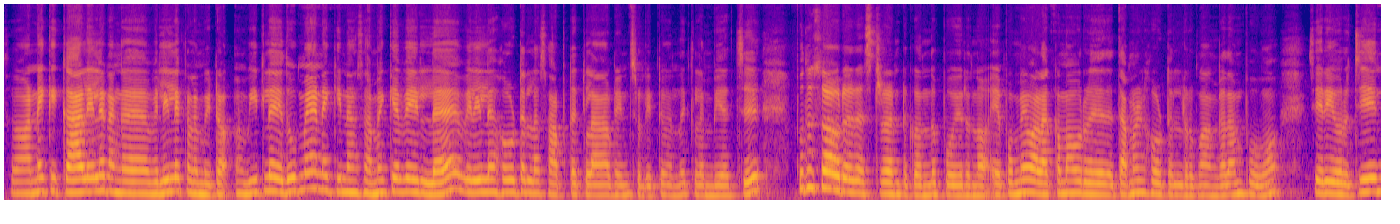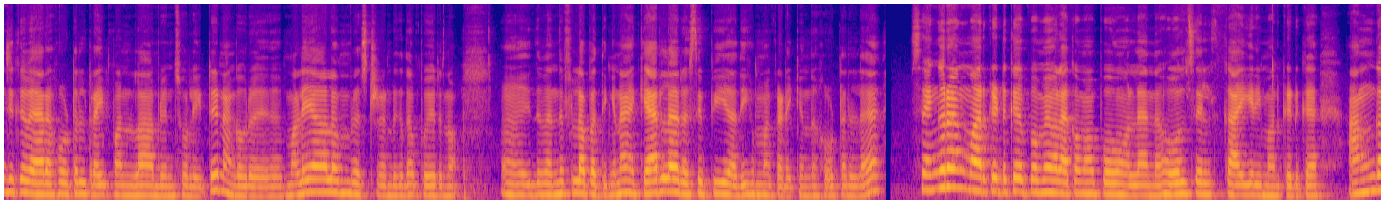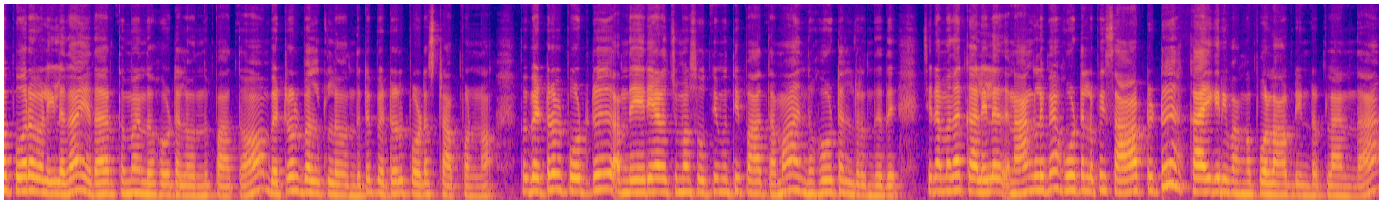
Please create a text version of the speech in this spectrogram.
ஸோ அன்னைக்கு காலையில் நாங்கள் வெளியில் கிளம்பிட்டோம். வீட்டில் எதுவுமே அன்றைக்கி நான் சமைக்கவே இல்லை. வெளியில் ஹோட்டலில் சாப்பிட்டுக்கலாம் அப்படின்னு சொல்லிட்டு வந்து கிளம்பியாச்சு. புதுசாக ஒரு ரெஸ்டாரண்ட்டுக்கு வந்து போயிருந்தோம். எப்போவுமே வழக்கமாக ஒரு தமிழ் ஹோட்டல் இருக்கும். அங்கே தான் போவோம். சரி ஒரு சேஞ்சுக்கு வேறு ஹோட்டல் ட்ரை பண்ணலாம் அப்படின்னு சொல்லிட்டு நாங்கள் ஒரு மலையாளம் ரெஸ்டாரண்ட்டுக்கு தான் போயிருந்தோம். இது வந்து ஃபுல்லாக பார்த்திங்கன்னா கேரளா ரெசிபி அதிகமாக கிடைக்கும் இந்த ஹோட்டலில். செங்குராங் மார்க்கெட்டுக்கு எப்போவுமே வழக்கமாக போவோம்ல அந்த ஹோல்சேல் காய்கறி மார்க்கெட்டுக்கு. அங்கே போகிற வழியில் தான் எதார்த்தமாக இந்த ஹோட்டலை வந்து பார்த்தோம். பெட்ரோல் பல்கில் வந்துட்டு பெட்ரோல் போட ஸ்டாப் பண்ணோம். இப்போ பெட்ரோல் போட்டுட்டு அந்த ஏரியாவில் சும்மா சுற்றி முற்றி பார்த்தோமா இந்த ஹோட்டல் இருந்தது. சரி நம்ம தான் காலையில் நாங்களுமே ஹோட்டலில் போய் சாப்பிட்டுட்டு காய்கறி வாங்க போகலாம் அப்படின்ற பிளான் தான்.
